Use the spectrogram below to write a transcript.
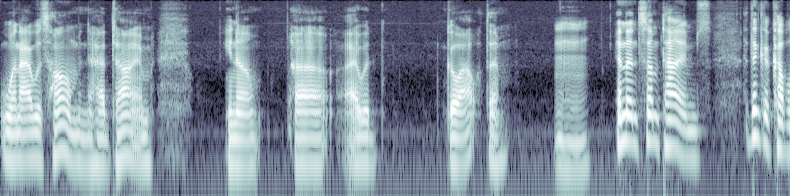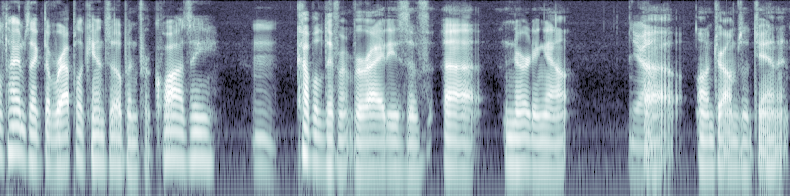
when I was home and had time, you know, uh, I would go out with them. Mm-hmm. And then sometimes, I think a couple times, like the Replikants open for Quasi, a Mm. couple different varieties of uh, nerding out Yeah. uh, on drums with Janet.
